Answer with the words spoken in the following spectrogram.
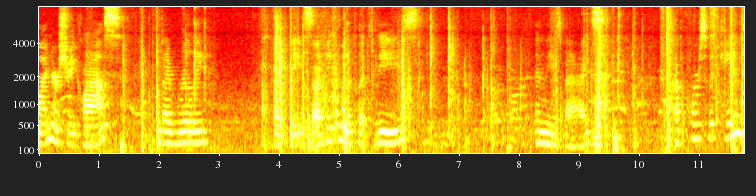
my nursery class, and I really like these. So I think I'm gonna put these in these bags. Of course with candy.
